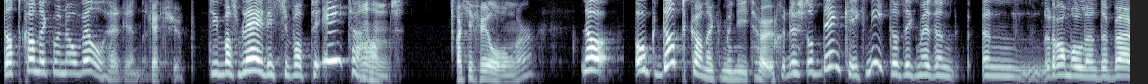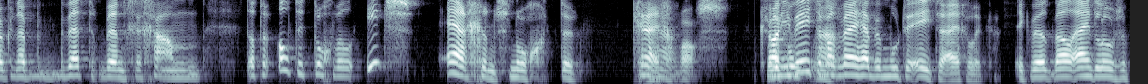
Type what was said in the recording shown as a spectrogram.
dat kan ik me nou wel herinneren. Ketchup. Die was blij dat je wat te eten had. Mhm. Had je veel honger? Nou, ook dat kan ik me niet heugen. Dus dat denk ik niet, dat ik met een, een rammelende buik naar bed ben gegaan. Dat er altijd toch wel iets ergens nog te krijgen was. Ik zou niet weten wat wij hebben moeten eten eigenlijk. Ik wil wel eindeloze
